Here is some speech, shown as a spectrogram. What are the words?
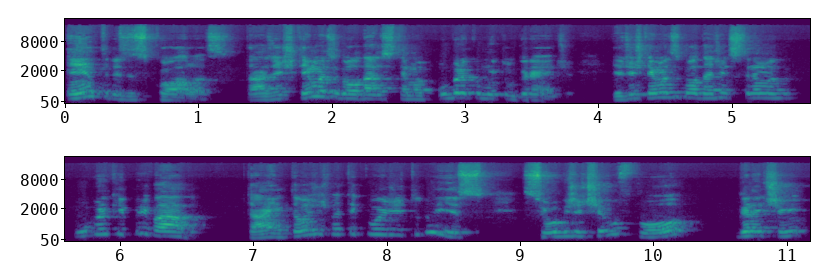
entre as escolas, tá? A gente tem uma desigualdade no sistema público muito grande, e a gente tem uma desigualdade entre sistema público e privado, tá? Então, a gente vai ter que corrigir tudo isso, se o objetivo for garantir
